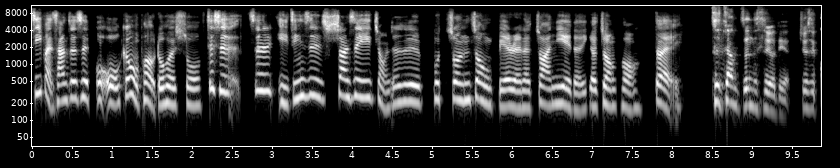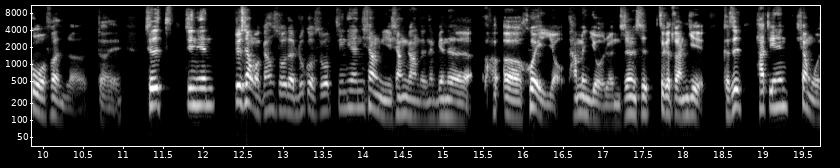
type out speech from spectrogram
基本上就是我我跟我朋友都会说，这是这已经是算是一种就是不尊重。别人的专业的一个状况，对，这这样真的是有点就是过分了，对。其实今天就像我刚说的，如果说今天像你香港的那边的呃会友，他们有人真的是这个专业，可是他今天像我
